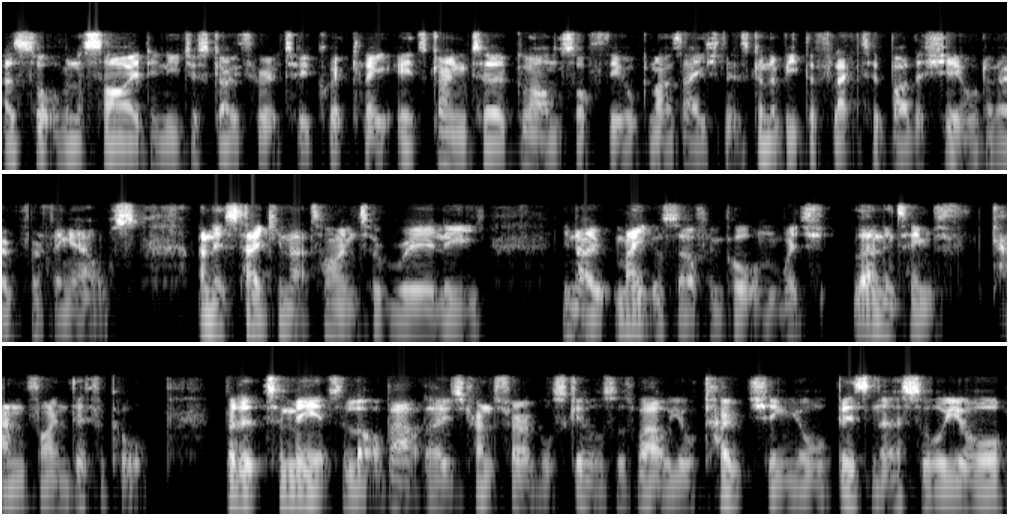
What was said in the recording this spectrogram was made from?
as sort of an aside and you just go through it too quickly, it's going to glance off the organization. It's going to be deflected by the shield of everything else. And it's taking that time to really, you know, make yourself important, which learning teams can find difficult but it, to me it's a lot about those transferable skills as well. You're coaching your business or your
